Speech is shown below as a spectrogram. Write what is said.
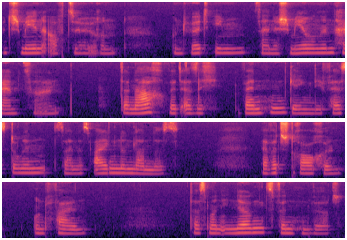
mit Schmähen aufzuhören und wird ihm seine Schmähungen heimzahlen. Danach wird er sich wenden gegen die Festungen seines eigenen Landes. Er wird straucheln und fallen, dass man ihn nirgends finden wird.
